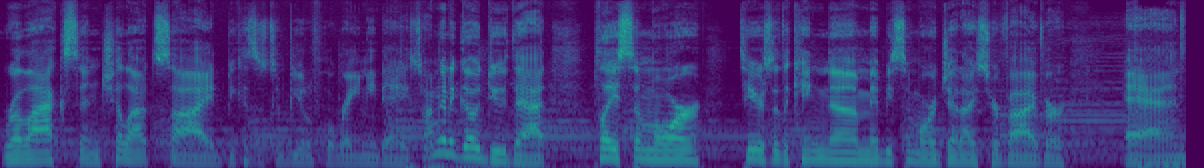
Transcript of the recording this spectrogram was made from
relax and chill outside because it's a beautiful rainy day. So I'm gonna go do that. Play some more Tears of the Kingdom, maybe some more Jedi Survivor and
